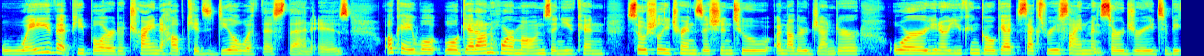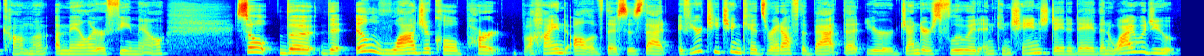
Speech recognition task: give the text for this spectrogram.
way that people are trying to help kids deal with this then is okay, we'll, we'll get on hormones and you can socially transition to another gender, or you know, you can go get sex reassignment surgery to become a, a male or a female. So the the illogical part behind all of this is that if you're teaching kids right off the bat that your gender's fluid and can change day to day, then why would you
